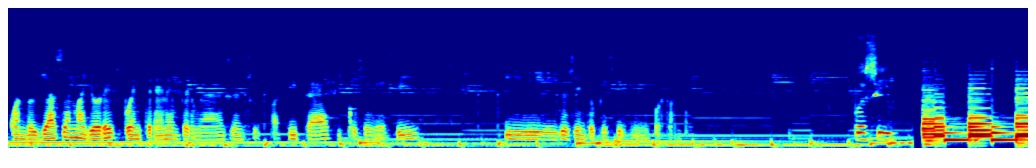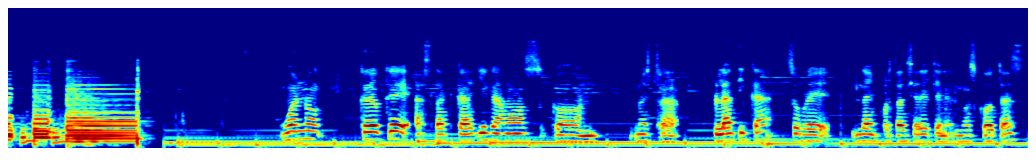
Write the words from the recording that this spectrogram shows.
cuando ya sean mayores pueden tener enfermedades en sus patitas y cosas así y yo siento que sí es muy importante. Pues sí. Bueno, creo que hasta acá llegamos con nuestra plática sobre la importancia de tener mascotas.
